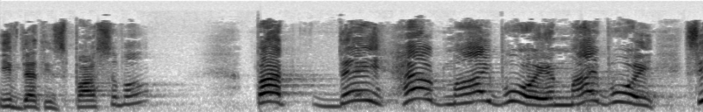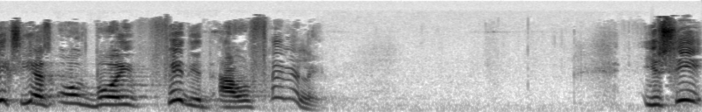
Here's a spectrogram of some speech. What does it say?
if that is possible. But they helped my boy, and my boy, six years old boy, feeded our family. You see,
